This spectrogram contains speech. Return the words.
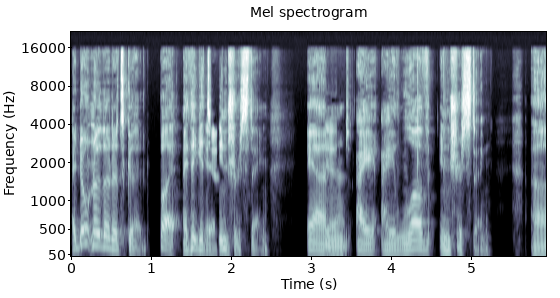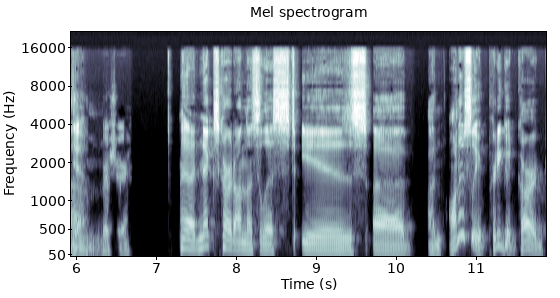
I don't know that it's good, but I think it's Yeah. interesting, and I I love interesting. Um, yeah, for sure. uh, next card on this list is uh, an, honestly a pretty good card.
